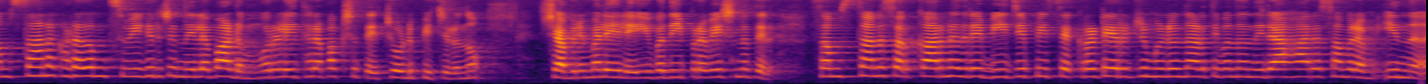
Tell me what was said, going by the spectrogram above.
സംസ്ഥാന ഘടകം സ്വീകരിച്ച നിലപാടും മുരളീധര പക്ഷത്തെ ചൊടിപ്പിച്ചിരുന്നു. ശബരിമലയിലെ യുവതീ പ്രവേശനത്തിൽ സംസ്ഥാന സർക്കാരിനെതിരെ ബി ജെ പി സെക്രട്ടേറിയറ്റിന് മുന്നിൽ നടത്തിവന്ന നിരാഹാര സമരം ഇന്ന്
